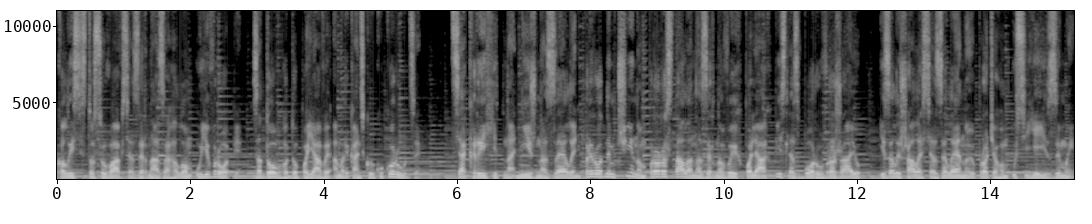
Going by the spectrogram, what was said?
колись стосувався зерна загалом у Європі задовго до появи американської кукурудзи. Ця крихітна ніжна зелень природним чином проростала на зернових полях після збору врожаю і залишалася зеленою протягом усієї зими.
